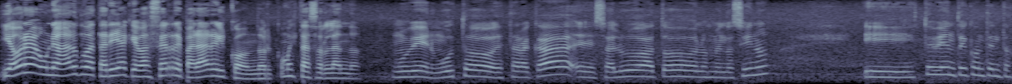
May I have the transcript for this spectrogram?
Y ahora una ardua tarea que va a ser reparar el cóndor. ¿Cómo estás, Orlando? Muy bien, un gusto estar acá, eh, saludo a todos los mendocinos y estoy bien, estoy contento.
